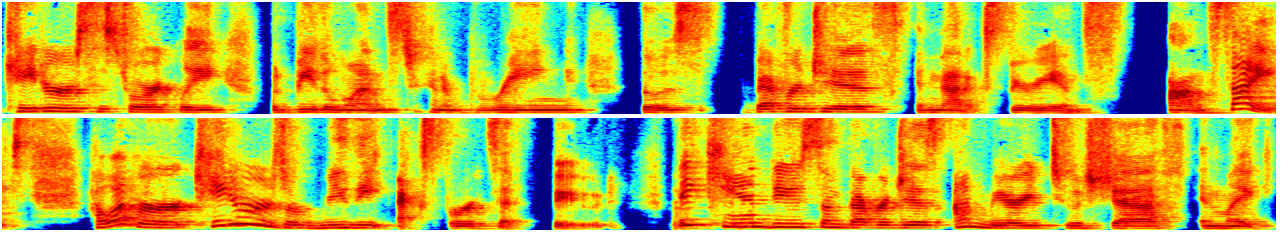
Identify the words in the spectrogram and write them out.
caterers historically would be the ones to kind of bring those beverages and that experience on site. However, caterers are really experts at food. They can do some beverages. I'm married to a chef, and like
